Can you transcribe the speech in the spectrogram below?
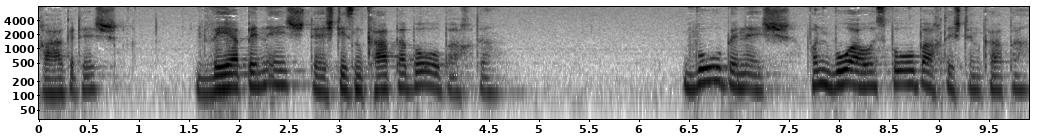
Frage dich, wer bin ich, der ich diesen Körper beobachte? Wo bin ich? Von wo aus beobachte ich den Körper?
